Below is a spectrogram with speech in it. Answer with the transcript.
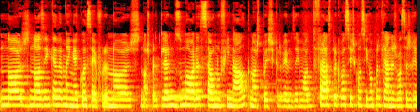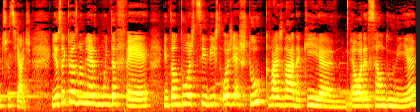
nós, nós em cada manhã com a Sephora, nós, nós partilhamos uma oração no final, que nós depois escrevemos em modo de frase para que vocês consigam partilhar nas vossas redes sociais. E eu sei que tu és uma mulher de muita fé, então tu hoje decidiste, hoje és tu que vais dar aqui a, a oração do dia.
